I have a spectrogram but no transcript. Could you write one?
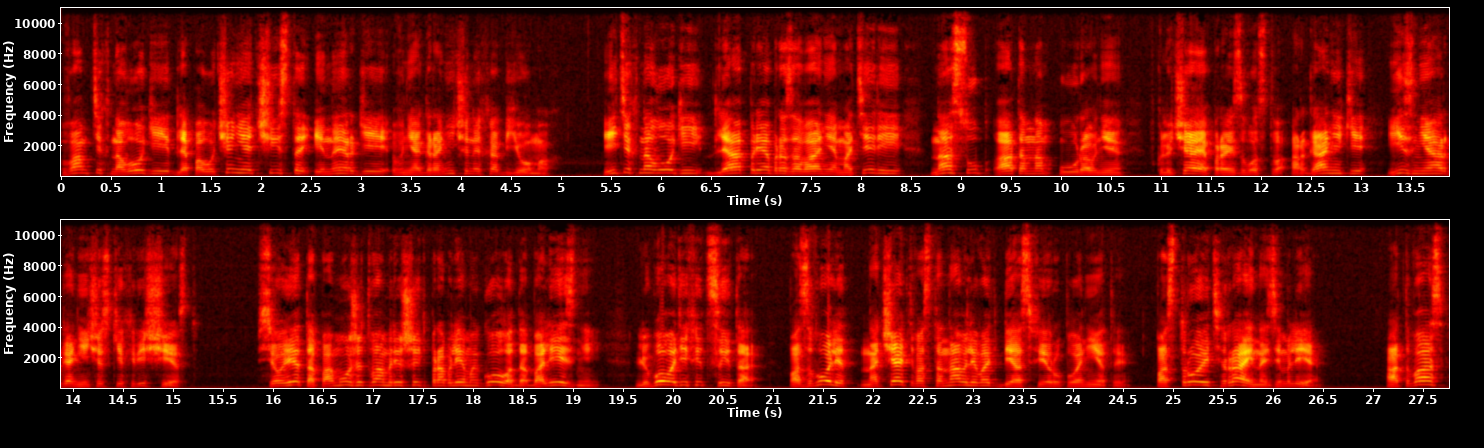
вам технологии для получения чистой энергии в неограниченных объемах и технологий для преобразования материи на субатомном уровне, включая производство органики из неорганических веществ. Все это поможет вам решить проблемы голода, болезней, любого дефицита, позволит начать восстанавливать биосферу планеты, построить рай на Земле. От вас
